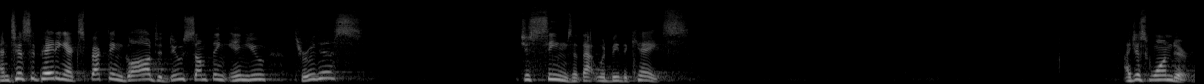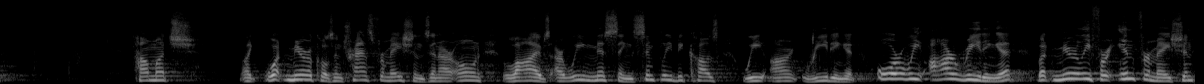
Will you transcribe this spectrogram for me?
anticipating, expecting God to do something in you through this? It just seems that that would be the case. I just wonder how much, like, what miracles and transformations in our own lives are we missing simply because we aren't reading it? Or we are reading it, but merely for information,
